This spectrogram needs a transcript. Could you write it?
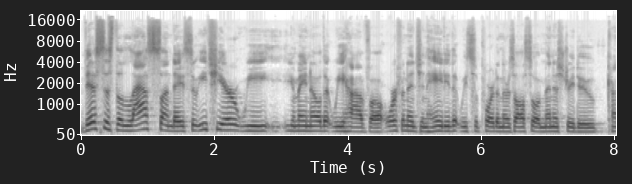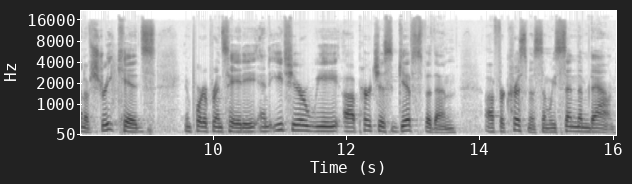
this is the last Sunday, so each year we, you may know that we have an orphanage in Haiti that we support, and there's also a ministry to kind of street kids in Port-au-Prince, Haiti. And each year we uh, purchase gifts for them uh, for Christmas, and we send them down.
